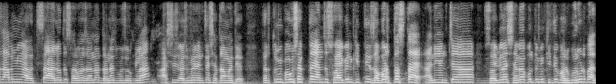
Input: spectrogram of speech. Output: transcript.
आज आम्ही आलो होतो सर्वजण धनज बुजुर्गला आशिष अजमेर यांच्या शेतामध्ये तर तुम्ही पाहू शकता यांचं सोयाबीन किती जबरदस्त आहे. आणि यांच्या सोयाबीनला शेंगा पण तुम्ही किती भरभरून पाहत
